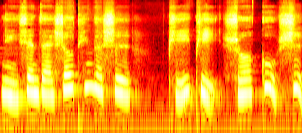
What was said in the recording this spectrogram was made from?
你现在收听的是《皮皮说故事》。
